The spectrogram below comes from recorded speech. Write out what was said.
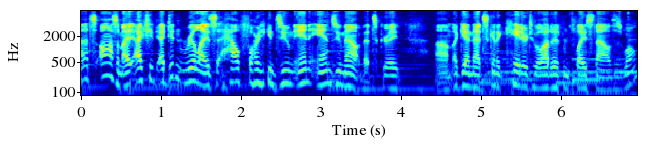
That's awesome. I actually I didn't realize how far you can zoom in and zoom out. That's great. Um, again, that's going to cater to a lot of different play styles as well.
